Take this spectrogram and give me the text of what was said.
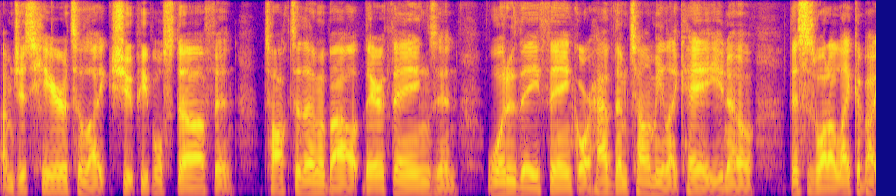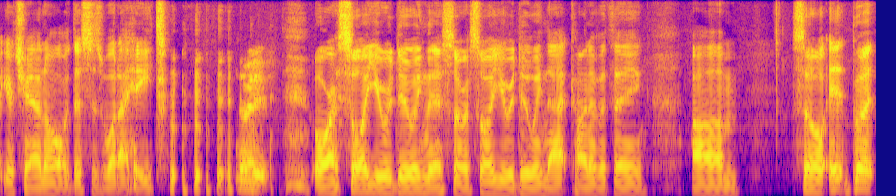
I'm just here to like shoot people stuff and talk to them about their things and what do they think or have them tell me like, hey, you know, this is what I like about your channel or this is what I hate. Right. or I saw you were doing this, or I saw you were doing that kind of a thing. Um, so it, but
